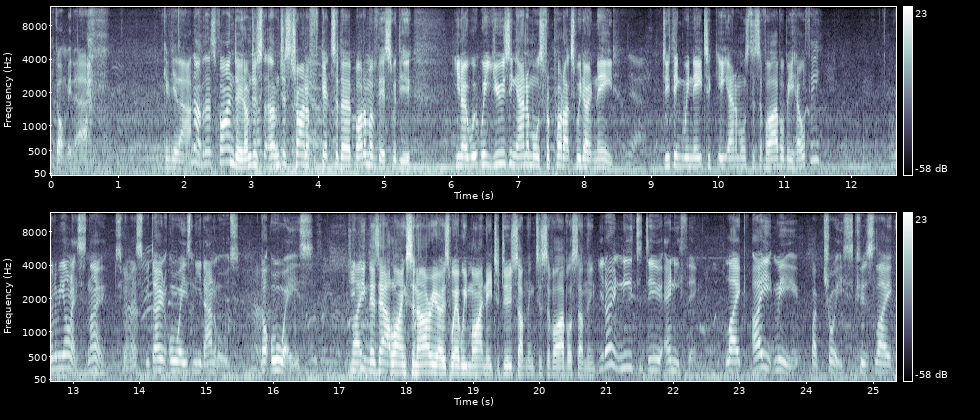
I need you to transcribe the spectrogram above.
You got me there. I'll give you that. No, but that's fine, dude. I'm just I'm just trying to f- get to the bottom of this with you. You know, we- we're using animals for products we don't need. Yeah. Do you think we need to eat animals to survive or be healthy? I'm gonna be honest. No, to be honest, we don't always need animals. Not always. Do you think there's outlying scenarios where we might need to do something to survive or something? You don't need to do anything. Like I eat meat by choice because like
